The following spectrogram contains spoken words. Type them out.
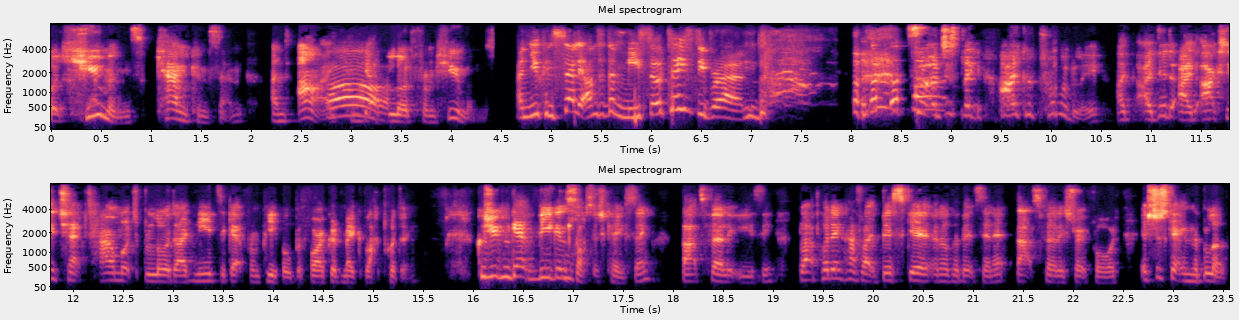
But humans can consent, and I oh. can get oh. blood from humans. And you can sell it under the Miso Tasty brand. so I'm just like I could probably I, I did I actually checked how much blood I'd need to get from people before I could make black pudding. Because you can get vegan sausage casing, that's fairly easy. Black pudding has like biscuit and other bits in it, that's fairly straightforward. It's just getting the blood.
